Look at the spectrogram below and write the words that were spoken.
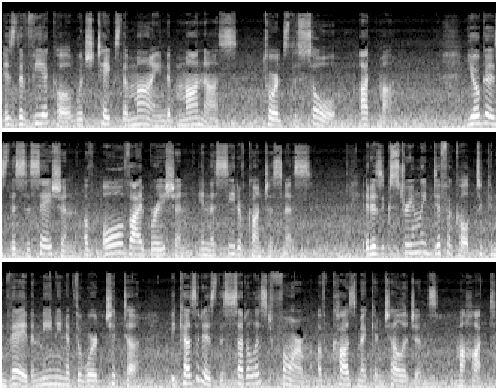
is the vehicle which takes the mind, manas, towards the soul, atma. Yoga is the cessation of all vibration in the seat of consciousness. It is extremely difficult to convey the meaning of the word chitta because it is the subtlest form of cosmic intelligence, Mahat.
